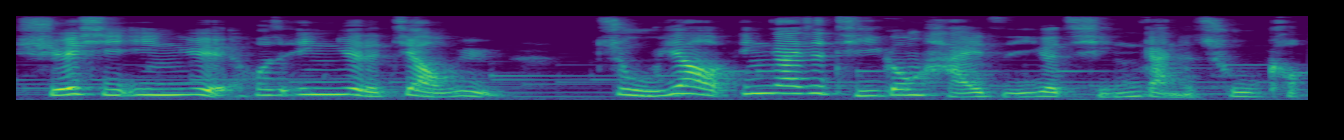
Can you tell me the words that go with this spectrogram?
学习音乐或是音乐的教育，主要应该是提供孩子一个情感的出口，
